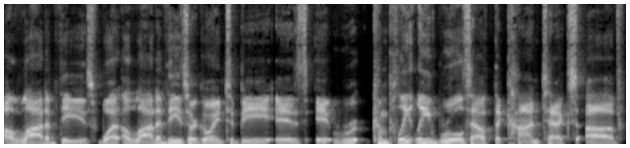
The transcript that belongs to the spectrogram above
a lot of these, what a lot of these are going to be, is it completely rules out the context of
